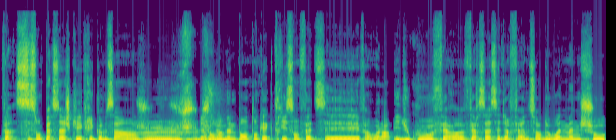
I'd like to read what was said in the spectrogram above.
enfin, c'est son personnage qui est écrit comme ça. hein. Je, j'en veux même pas en tant qu'actrice, en fait. C'est, enfin voilà. Et du coup, faire faire ça, c'est-à-dire faire une sorte de one man show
